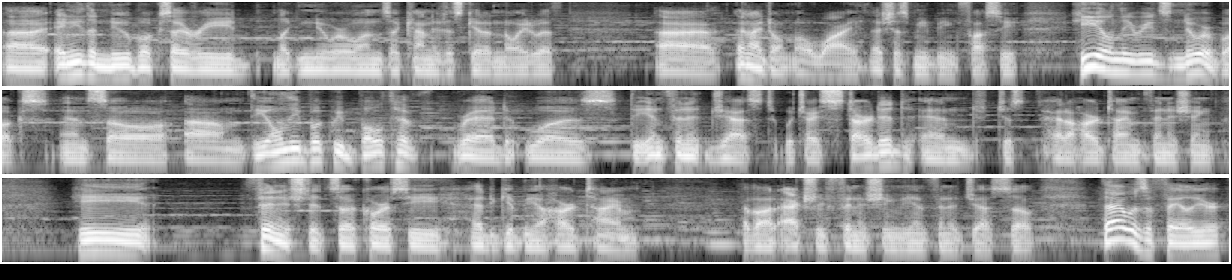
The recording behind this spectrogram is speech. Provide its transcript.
Uh, any of the new books I read, like newer ones, I kind of just get annoyed with. Uh, and I don't know why. That's just me being fussy. He only reads newer books, and so um, the only book we both have read was The Infinite Jest, which I started and just had a hard time finishing. He finished it, so of course he had to give me a hard time about actually finishing The Infinite Jest. So that was a failure.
